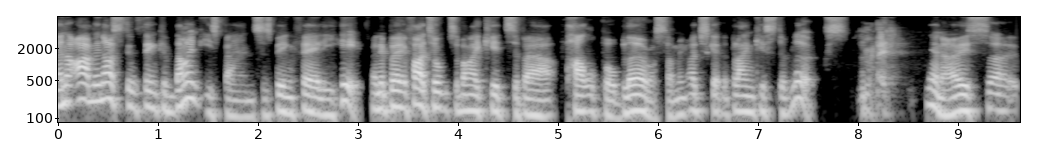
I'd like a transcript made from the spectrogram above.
And I mean, I still think of 90s bands as being fairly hip. And but if I talk to my kids about Pulp or Blur or something, I just get the blankest of looks. Right you know, it's uh,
